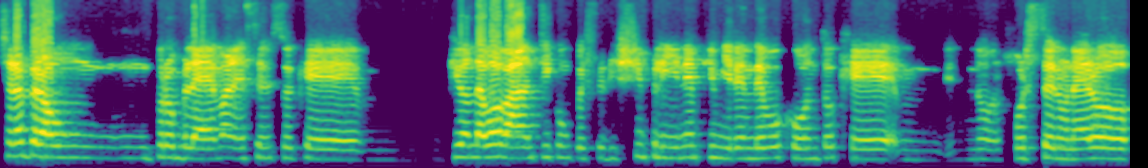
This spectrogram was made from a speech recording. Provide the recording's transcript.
c'era però un problema, nel senso che più andavo avanti con queste discipline, più mi rendevo conto che no, forse non ero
